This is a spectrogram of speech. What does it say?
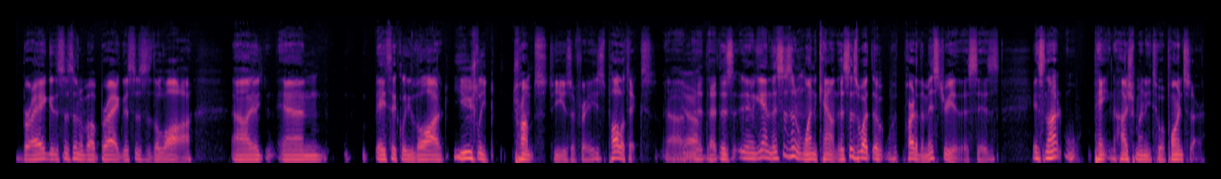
Bragg. This isn't about Bragg. This is the law, uh, and basically, law usually trumps, to use a phrase, politics. Uh, Yeah. that, that this, and again, this isn't one count. This is what the part of the mystery of this is. It's not paying hush money to a porn star.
